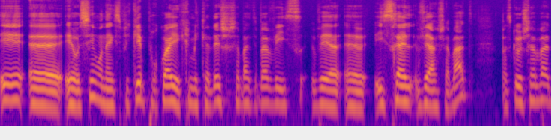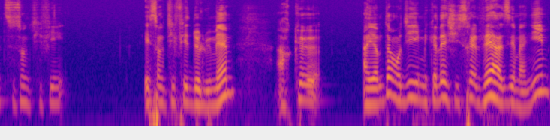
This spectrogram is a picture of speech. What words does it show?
et, euh, et aussi, on a expliqué pourquoi il y a écrit Mekadesh Shabbat et pas euh, Israël Vea Shabbat, parce que le Shabbat se sanctifie est sanctifié de lui-même, alors que à Yom Tov, on dit Mekadesh Israël Vea Zemanim,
